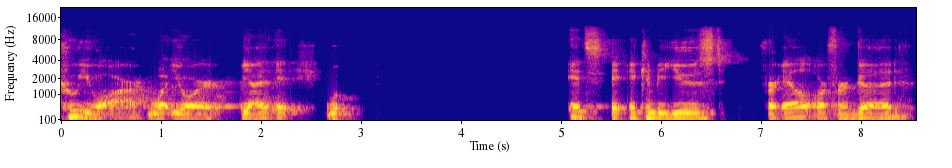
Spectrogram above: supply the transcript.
who you are, what your yeah. It, it's it, it can be used for ill or for good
